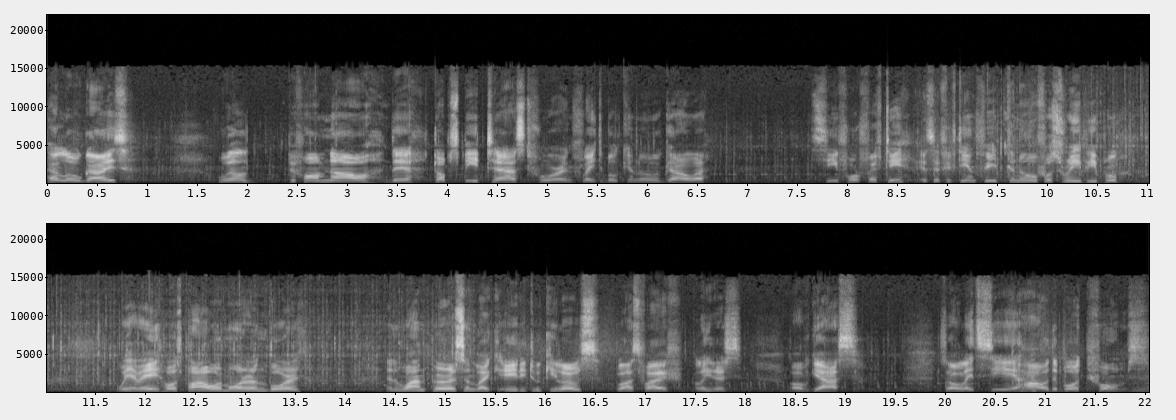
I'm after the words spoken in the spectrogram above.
Hello guys. We'll perform now the top speed test for inflatable canoe Gala C450. It's a 15 feet canoe for three people. We have 8 horsepower motor on board and one person like 82 kilos plus 5 liters of gas. So let's see how the boat performs.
